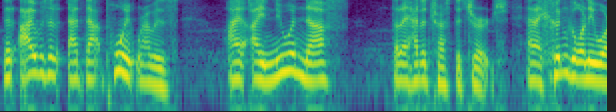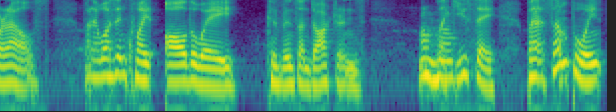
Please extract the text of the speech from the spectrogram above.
that I was at, at that point where I was I I knew enough that I had to trust the church and I couldn't go anywhere else. But I wasn't quite all the way convinced on doctrines mm-hmm. like you say. But at some point,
